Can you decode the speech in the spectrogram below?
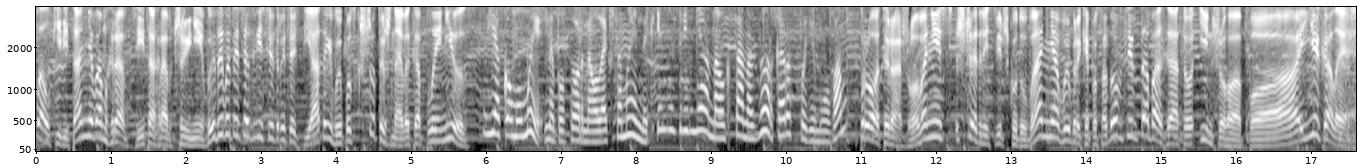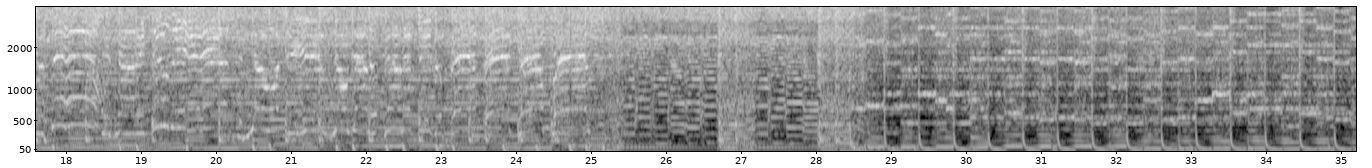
Палки вітання вам, гравці та гравчині. Ви дивитеся 235-й випуск щотижневика Play News. в якому ми, неповторна Олекса Мельник і незрівнянна Оксана Зорка, розповімо вам Про тиражованість, щедрість відшкодування, вибрики посадовців та багато іншого. Поїхали!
